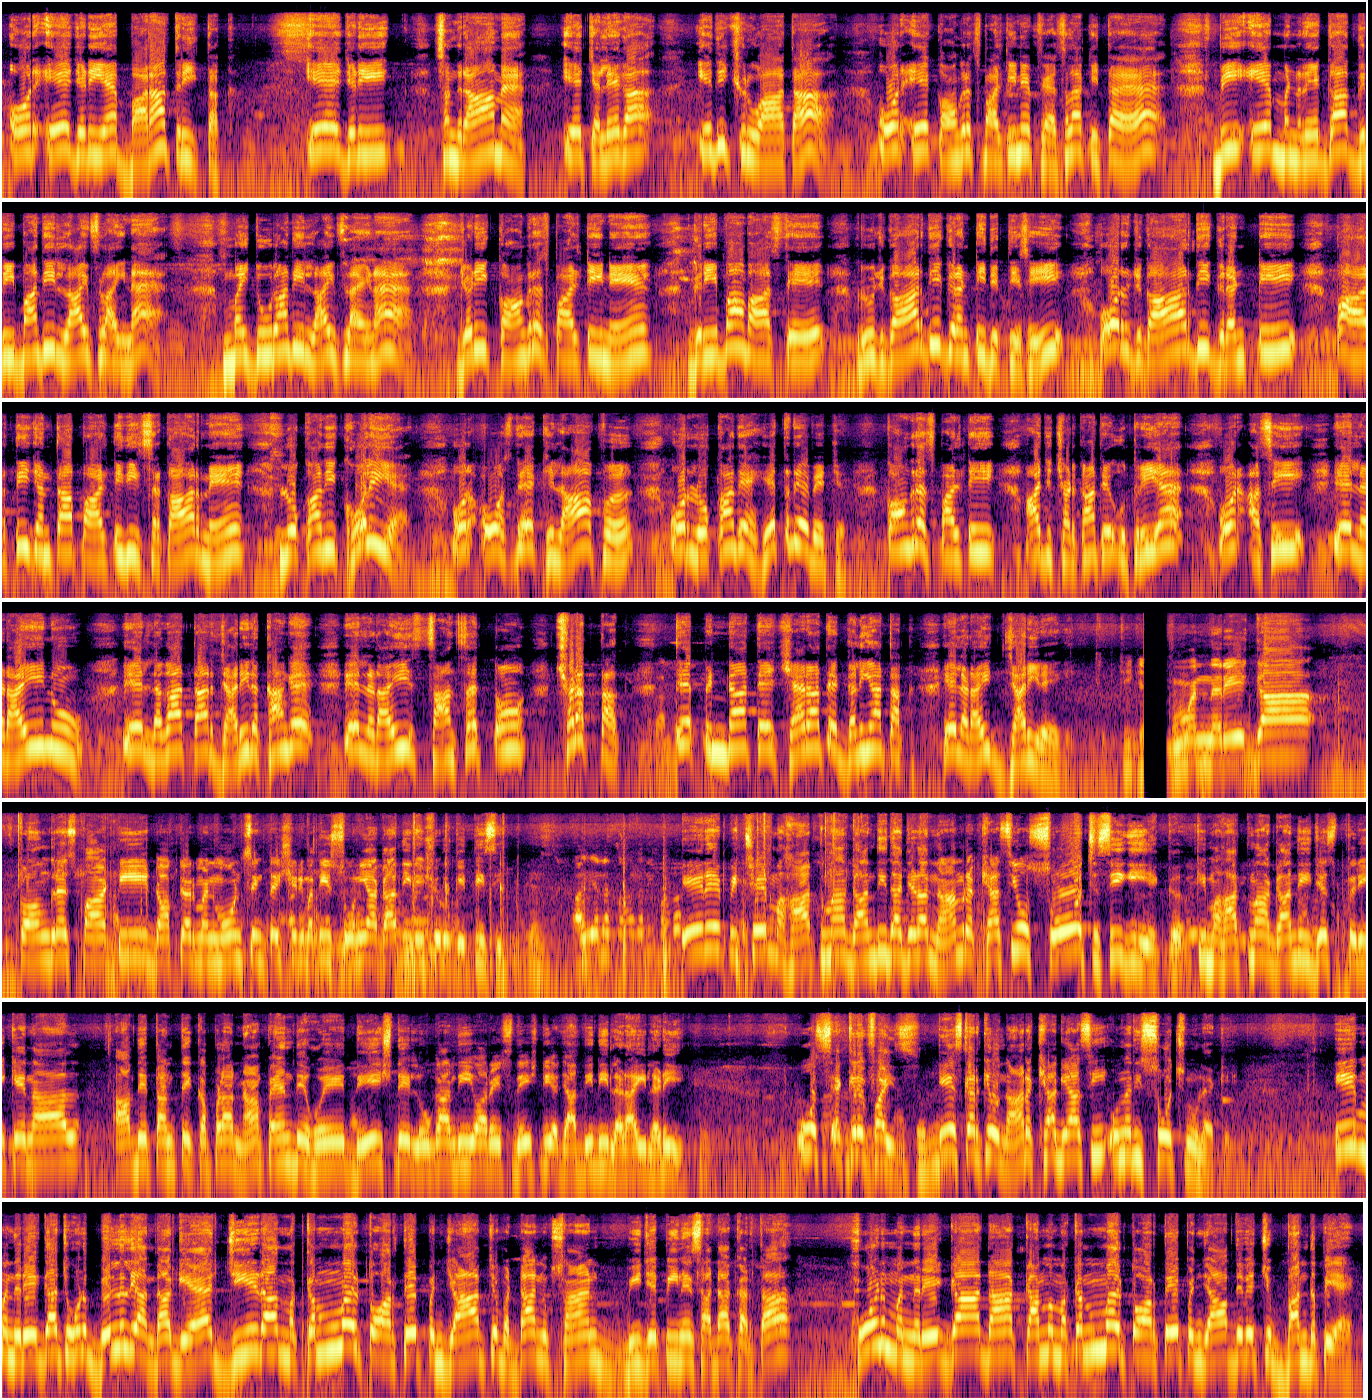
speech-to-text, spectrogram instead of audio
ਔਰ ਇਹ ਜਿਹੜੀ ਹੈ 12 ਤਰੀਕ ਤੱਕ ਇਹ ਜਿਹੜੀ ਸੰਗਰਾਮ ਹੈ ਇਹ ਚੱਲੇਗਾ, ਇਹਦੀ ਸ਼ੁਰੂਆਤ ਆ। ਔਰ ਇਹ ਕਾਂਗਰਸ ਪਾਰਟੀ ਨੇ ਫੈਸਲਾ ਕੀਤਾ ਹੈ ਵੀ ਇਹ ਮਨਰੇਗਾ ਗਰੀਬਾਂ ਦੀ ਲਾਈਫ ਲਾਈਨ ਹੈ। ਮਜ਼ਦੂਰਾਂ ਦੀ ਲਾਈਫ ਲਾਈਨ ਹੈ, ਜਿਹੜੀ ਕਾਂਗਰਸ ਪਾਰਟੀ ਨੇ ਗਰੀਬਾਂ ਵਾਸਤੇ ਰੁਜ਼ਗਾਰ ਦੀ ਗਰੰਟੀ ਦਿੱਤੀ ਸੀ। ਉਹ ਰੁਜ਼ਗਾਰ ਦੀ ਗਰੰਟੀ ਭਾਰਤੀ ਜਨਤਾ ਪਾਰਟੀ ਦੀ ਸਰਕਾਰ ਨੇ ਲੋਕਾਂ ਦੀ ਖੋਲੀ ਹੈ ਔਰ ਉਸ ਦੇ ਖਿਲਾਫ ਔਰ ਲੋਕਾਂ ਦੇ ਹਿੱਤ ਦੇ ਵਿੱਚ ਕਾਂਗਰਸ ਪਾਰਟੀ ਅੱਜ ਸੜਕਾਂ ਤੇ ਉਤਰੀ ਹੈ ਔਰ ਅਸੀਂ ਇਹ ਲੜਾਈ ਨੂੰ ਇਹ ਲਗਾਤਾਰ ਜਾਰੀ ਰੱਖਾਂਗੇ। ਇਹ ਲੜਾਈ ਸੰਸਦ ਤੋਂ ਸੜਕ ਤੱਕ ਤੇ ਪਿੰਡਾਂ ਤੇ ਸ਼ਹਿਰਾਂ ਤੇ ਗਲੀਆਂ ਤੱਕ ਇਹ ਲੜਾਈ ਜਾਰੀ ਰਹੇਗੀ। ਮਨਰੇਗਾ ਕਾਂਗਰਸ ਪਾਰਟੀ ਡਾਕਟਰ ਮਨਮੋਹਨ ਸਿੰਘ ਤੇ ਸ਼੍ਰੀਮਤੀ ਸੋਨੀਆ ਗਾਂਧੀ ਨੇ ਸ਼ੁਰੂ ਕੀਤੀ ਸੀ। ਇਹਦੇ ਪਿੱਛੇ ਮਹਾਤਮਾ ਗਾਂਧੀ ਦਾ ਜਿਹੜਾ ਨਾਮ ਰੱਖਿਆ ਸੀ ਉਹ ਸੋਚ ਸੀਗੀ ਇੱਕ ਕਿ ਮਹਾਤਮਾ ਗਾਂਧੀ ਜਿਸ ਤਰੀਕੇ ਨਾਲ ਆਪਦੇ ਤਨ ਤੇ ਕਪੜਾ ਨਾ ਪਹਿਨਦੇ ਹੋਏ ਦੇਸ਼ ਦੇ ਲੋਕਾਂ ਦੀ ਔਰ ਇਸ ਦੇਸ਼ ਦੀ ਆਜ਼ਾਦੀ ਦੀ ਲੜਾਈ ਲੜੀ ਉਹ ਸੈਕਰੀਫਾਈਸ ਇਸ ਕਰਕੇ ਉਹ ਨਾਂ ਰੱਖਿਆ ਗਿਆ ਸੀ, ਉਹਨਾਂ ਦੀ ਸੋਚ ਨੂੰ ਲੈ ਕੇ। ਇਹ ਮਨਰੇਗਾ ਚ ਹੁਣ ਬਿੱਲ ਲਿਆਂਦਾ ਗਿਆ ਜਿਹੜਾ ਮੁਕੰਮਲ ਤੌਰ ਤੇ ਪੰਜਾਬ ਚ ਵੱਡਾ ਨੁਕਸਾਨ ਬੀਜੇਪੀ ਨੇ ਸਾਡਾ ਕਰਤਾ। ਹੁਣ ਮਨਰੇਗਾ ਦਾ ਕੰਮ ਮੁਕੰਮਲ ਤੌਰ ਤੇ ਪੰਜਾਬ ਦੇ ਵਿੱਚ ਬੰਦ ਪਿਆ ਹੈ।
